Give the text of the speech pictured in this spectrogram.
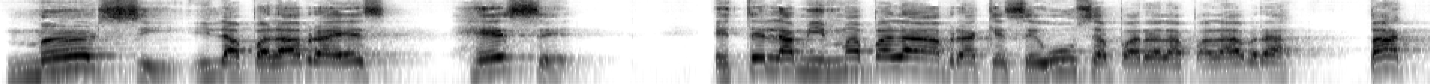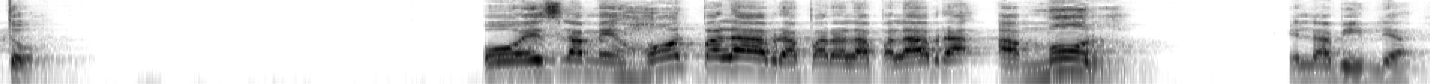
Mercy. Y la palabra es Hesed. Esta es la misma palabra que se usa para la palabra pacto o es la mejor palabra para la palabra amor en la Biblia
